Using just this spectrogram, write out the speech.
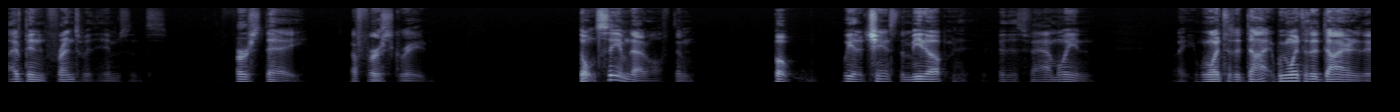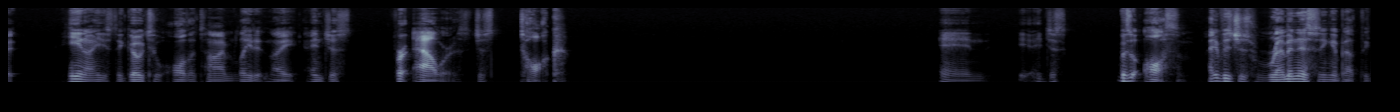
I've been friends with him since first day of first grade. Don't see him that often, but we had a chance to meet up with his family, and we went to the di- we went to the diner that he and I used to go to all the time late at night, and just for hours, just talk. And it just was awesome. I was just reminiscing about the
